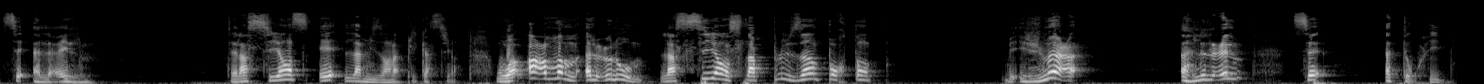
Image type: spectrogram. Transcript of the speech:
c'est l'ilm. C'est la science et la mise en application. Wa la science la plus importante, c'est le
